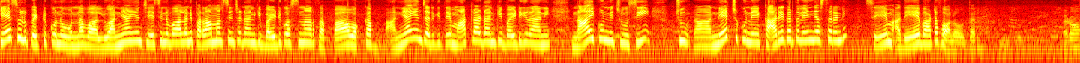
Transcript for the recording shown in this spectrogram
కేసులు పెట్టుకొని ఉన్న వాళ్ళు అన్యాయం చేసిన వాళ్ళని పరామర్శించడానికి బయటకు వస్తున్నారు తప్ప ఒక్క అన్యాయం జరిగితే మాట్లాడడానికి బయటికి రాని నాయకుడిని చూసి చూ నేర్చుకునే కార్యకర్తలు ఏం చేస్తారండి? సేమ్ అదే బాట ఫాలో అవుతారు. మేడం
